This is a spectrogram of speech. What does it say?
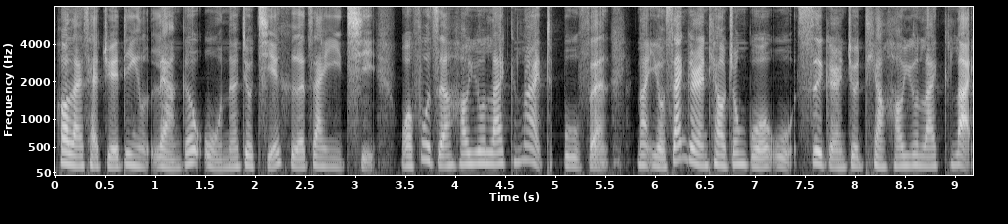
后来才决定两个舞呢就结合在一起。我负责 How You Like Light 部分，那有三个人跳中国舞，四个人就跳 How You Like Light。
